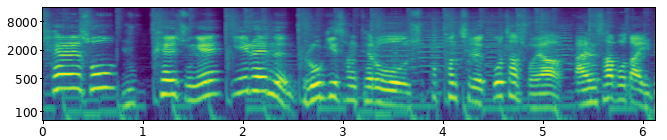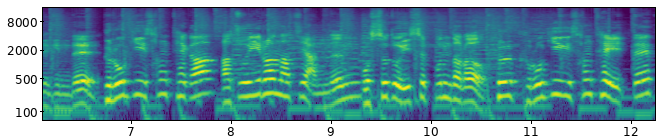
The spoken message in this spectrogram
최소 6회 중에 1회는 그로기 상태로 슈퍼펀치를 꽂아줘야 난사보다 이득인데 그로기 상태가 자주 일어나지 않는 보스도 있을 뿐더러 그 그로기 상태일 때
